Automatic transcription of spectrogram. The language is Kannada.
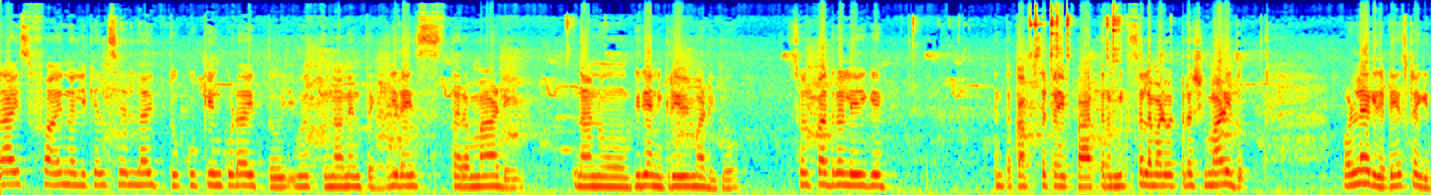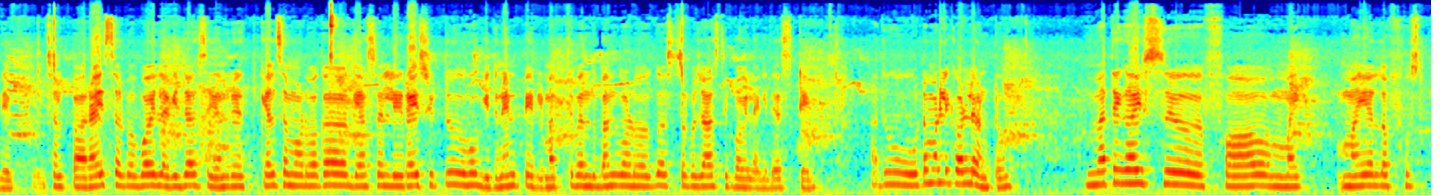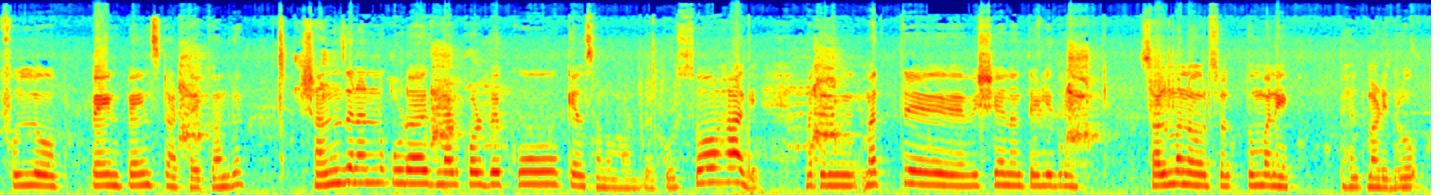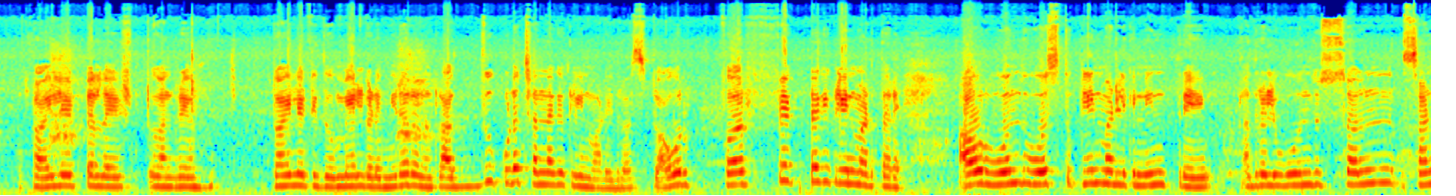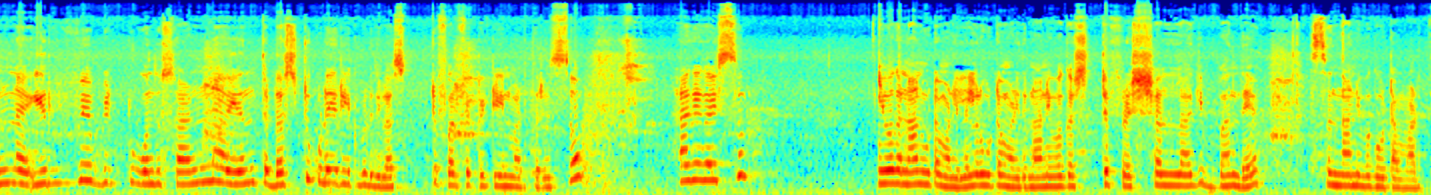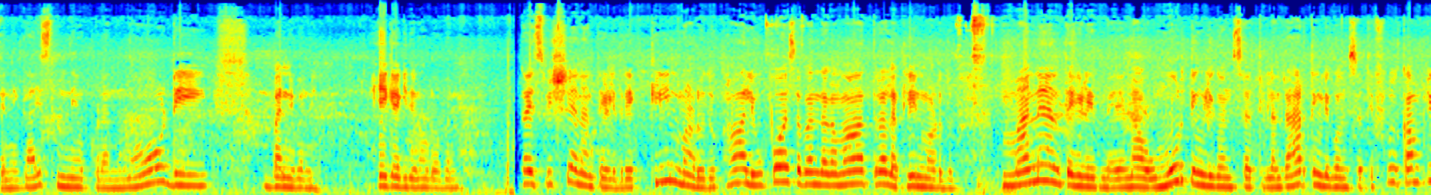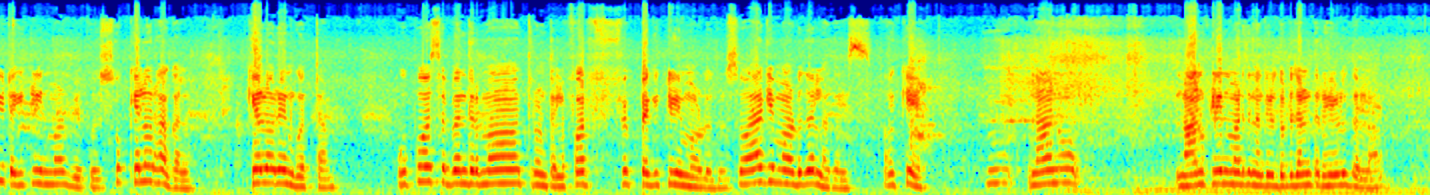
ಗಾಯ್ಸ್ ಫೈನಲಿ ಕೆಲಸ ಎಲ್ಲ ಇತ್ತು ಕುಕ್ಕಿಂಗ್ ಕೂಡ ಇತ್ತು ಇವತ್ತು ನಾನೆಂತ ಗೀ ರೈಸ್ ಥರ ಮಾಡಿ, ನಾನು ಬಿರಿಯಾನಿ ಗ್ರೇವಿ ಮಾಡಿದ್ದು. ಸ್ವಲ್ಪ ಅದರಲ್ಲಿ ಹೀಗೆ ಎಂಥ ಕಪ್ಸ ಟೈಪ್ ಆ ಥರ ಮಿಕ್ಸ್ ಎಲ್ಲ ಮಾಡಿ ಒಟ್ಟರಶಿ ಮಾಡಿದ್ದು. ಒಳ್ಳೆ ಆಗಿದೆ ಟೇಸ್ಟ್ ಆಗಿದೆ. ಸ್ವಲ್ಪ ರೈಸ್ ಸ್ವಲ್ಪ ಬಾಯ್ಲ್ ಆಗಿ ಜಾಸ್ತಿ ಅಂದರೆ ಕೆಲಸ ಮಾಡುವಾಗ ಗ್ಯಾಸಲ್ಲಿ ರೈಸ್ ಇಟ್ಟು ಹೋಗಿದ್ದು ನೆನಪೇ ಮತ್ತೆ ಬಂದು, ಬಂದ್ ಮಾಡುವಾಗ ಸ್ವಲ್ಪ ಜಾಸ್ತಿ ಬಾಯ್ಲ್ ಆಗಿದೆ ಅಷ್ಟೇ. ಅದು ಊಟ ಮಾಡಲಿಕ್ಕೆ ಒಳ್ಳೆ ಉಂಟು. ಮತ್ತು ಗೈಸ್ ಫಾ ಮೈ ಮೈಯೆಲ್ಲ ಫುಸ್ ಫುಲ್ಲು ಪೇಯ್ನ್ ಪೇಯ್ನ್ ಸ್ಟಾರ್ಟ್ ಆಯಿತು. ಅಂದರೆ ಶಂಜನನ್ನು ಕೂಡ ಇದು ಮಾಡಿಕೊಳ್ಬೇಕು, ಕೆಲಸನೂ ಮಾಡಬೇಕು. ಸೊ ಹಾಗೆ. ಮತ್ತು, ಮತ್ತೆ ವಿಷಯ ಏನಂತ ಹೇಳಿದರೆ, ಸಲ್ಮಾನ್ ಅವರು ಸ್ವಲ್ಪ ತುಂಬಾ ಹೆಲ್ಪ್ ಮಾಡಿದರು. ಟಾಯ್ಲೆಟ್ ಎಲ್ಲ ಎಷ್ಟು ಅಂದರೆ ಟಾಯ್ಲೆಟ್ ಇದು ಮೇಲ್ಗಡೆ ಮಿರರ್ ಎಲ್ಲ ಅದು ಕೂಡ ಚೆನ್ನಾಗಿ ಕ್ಲೀನ್ ಮಾಡಿದರು ಅಷ್ಟು. ಅವರು ಪರ್ಫೆಕ್ಟಾಗಿ ಕ್ಲೀನ್ ಮಾಡ್ತಾರೆ. ಅವ್ರು ಒಂದು ವಸ್ತು ಕ್ಲೀನ್ ಮಾಡಲಿಕ್ಕೆ ನಿಂತರೆ ಅದರಲ್ಲಿ ಒಂದು ಸಣ್ಣ ಸಣ್ಣ ಇರುವೆ ಬಿಟ್ಟು ಒಂದು ಸಣ್ಣ ಎಂಥ ಡಸ್ಟು ಕೂಡ ಇರಲಿಕ್ಕೆ ಬಿಡೋದಿಲ್ಲ. ಅಷ್ಟು ಪರ್ಫೆಕ್ಟಾಗಿ ಕ್ಲೀನ್ ಮಾಡ್ತಾರೆ. ಸೊ ಹಾಗೆ ಗೈಸು ಇವಾಗ ನಾನು ಊಟ ಮಾಡಲಿಲ್ಲ. ಎಲ್ಲರೂ ಊಟ ಮಾಡಿದ್ರು. ನಾನು ಇವಾಗ ಅಷ್ಟೇ ಫ್ರೆಶಲ್ಲಾಗಿ ಬಂದೆ. ಸೊ ನಾನು ಇವಾಗ ಊಟ ಮಾಡ್ತೇನೆ ಗಾಯ್ಸ್ ನೀವು ಕೂಡ ನೋಡಿ. ಬನ್ನಿ ಬನ್ನಿ. ಹೇಗಾಗಿದೆ ನೋಡುವ ಬನ್ನಿ. ಗೈಸ್ ವಿಷಯ ಏನಂತ ಹೇಳಿದರೆ ಕ್ಲೀನ್ ಮಾಡೋದು, ಖಾಲಿ ಉಪವಾಸ ಬಂದಾಗ ಮಾತ್ರ ಅಲ್ಲ ಕ್ಲೀನ್ ಮಾಡೋದು. ಮನೆ ಅಂತ ಹೇಳಿದ ಮೇಲೆ ನಾವು ಮೂರು ತಿಂಗಳಿಗೆ ಒಂದ್ಸತಿ ಇಲ್ಲಾಂದ್ರೆ ಆರು ತಿಂಗಳಿಗೆ ಒಂದ್ಸತಿ ಫುಲ್ ಕಂಪ್ಲೀಟಾಗಿ ಕ್ಲೀನ್ ಮಾಡಬೇಕು. ಸೊ ಕೆಲವ್ರು ಹಾಗಲ್ಲ. ಕೆಲವ್ರು ಏನು ಗೊತ್ತಾ? ಉಪವಾಸ ಬಂದರೆ ಮಾತ್ರ ಉಂಟಲ್ಲ ಪರ್ಫೆಕ್ಟಾಗಿ ಕ್ಲೀನ್ ಮಾಡೋದು. ಸೊ ಹಾಗೆ ಮಾಡೋದಲ್ಲ ಗೈಸ್ ಓಕೆ ನಾನು ನಾನು ಕ್ಲೀನ್ ಮಾಡ್ತೀನಿ ಅಂತೇಳಿ ದೊಡ್ಡ ಜನ ಥರ ಹೇಳುವುದಲ್ಲ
